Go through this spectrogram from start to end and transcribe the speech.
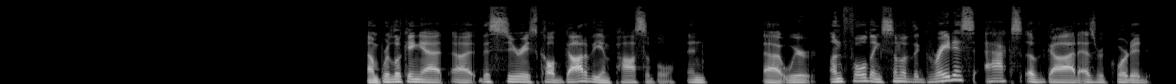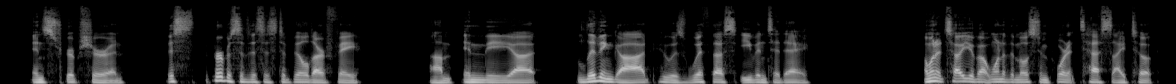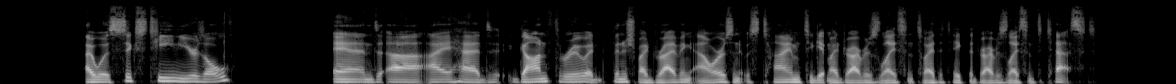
Um, we're looking at uh, this series called God of the Impossible, and uh, we're unfolding some of the greatest acts of God as recorded in Scripture. And this the purpose of this is to build our faith um, in the uh, living God who is with us even today. I want to tell you about one of the most important tests I took. I was 16 years old, and uh, I had gone through and finished my driving hours, and it was time to get my driver's license. So I had to take the driver's license test.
